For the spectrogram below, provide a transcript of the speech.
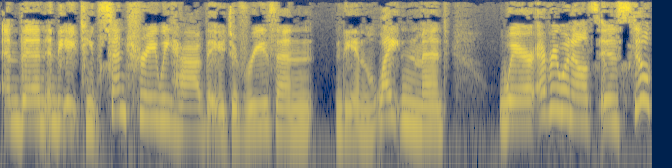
And then in the 18th century we have the age of reason the enlightenment where everyone else is still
